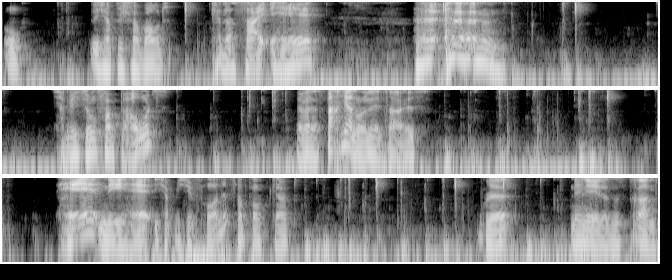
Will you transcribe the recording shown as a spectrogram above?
Oh. Ich habe mich verbaut. Kann das sein? Hä? Ich habe mich so verbaut? Ja, weil das Dach ja noch nicht da ist. Hä? Nee, hä? Ich habe mich hier vorne verbaut gehabt. Oder? Nee, nee, das ist dran.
